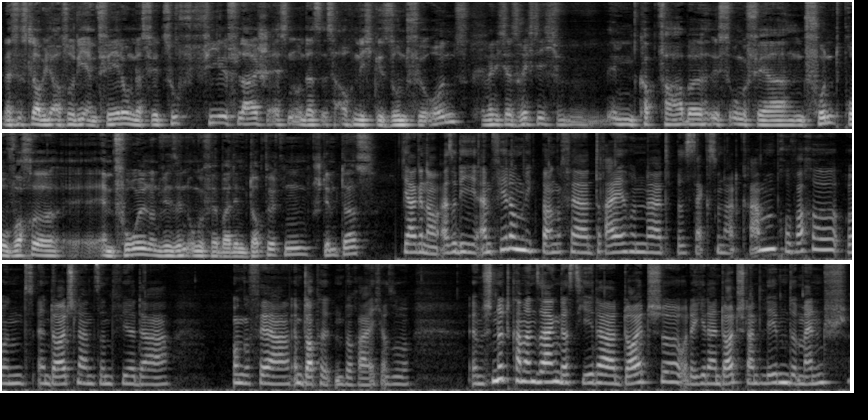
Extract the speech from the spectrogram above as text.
das ist, glaube ich, auch so die Empfehlung, dass wir zu viel Fleisch essen und das ist auch nicht gesund für uns. Wenn ich das richtig im Kopf habe, ist ungefähr ein Pfund pro Woche äh, empfohlen und wir sind ungefähr bei dem Doppelten. Stimmt das? Ja, genau. Also die Empfehlung liegt bei ungefähr 300 bis 600 Gramm pro Woche und in Deutschland sind wir da ungefähr im doppelten Bereich. Also im Schnitt kann man sagen, dass jeder deutsche oder jeder in Deutschland lebende Mensch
